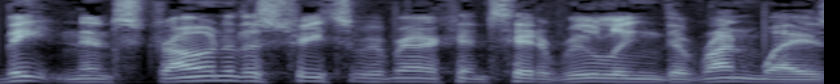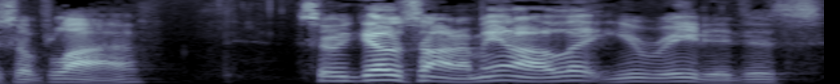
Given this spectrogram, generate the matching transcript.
beaten and strewn in the streets of America instead of ruling the runways of life, so he goes on. I mean, I'll let you read it. It's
